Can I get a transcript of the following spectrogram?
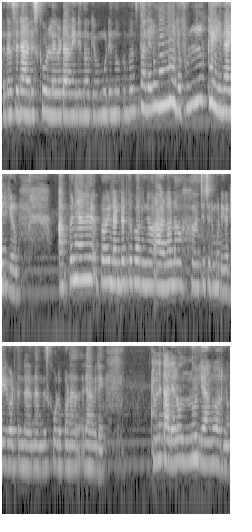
ഒരു ദിവസം രാവിലെ സ്കൂളിൽ വിടാൻ വേണ്ടി നോക്കിയപ്പോൾ മുടി നോക്കുമ്പോൾ തലയിൽ ഒന്നുമില്ല ഫുൾ ക്ലീൻ ആയിരിക്കണം. അപ്പം ഞാൻ ഇപ്പോൾ എന്റെ അടുത്ത് പറഞ്ഞു ആളാണ് ചുറ്റിനും മുടി കെട്ടി കൊടുത്തിട്ടുണ്ടായിരുന്നത് അന്ന് സ്കൂളിൽ പോണ രാവിലെ. അവന് തലയിൽ ഒന്നുമില്ല എന്ന് പറഞ്ഞു.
